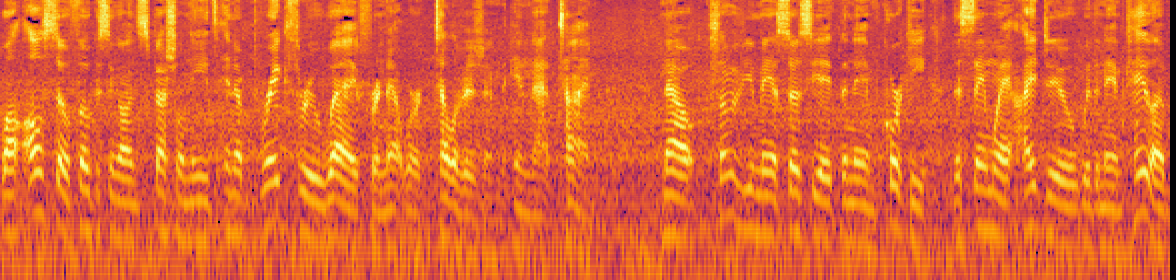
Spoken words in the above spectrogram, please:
while also focusing on special needs in a breakthrough way for network television in that time. Now, some of you may associate the name Corky the same way I do with the name Caleb.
